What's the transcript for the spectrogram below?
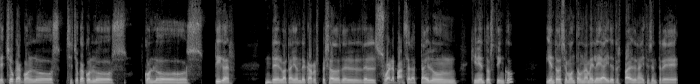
se choca con los, se choca con los, con los del batallón de carros pesados del, del Schwere-Panzer-Abteilung 505 y entonces se monta una melea ahí de tres pares de narices entre,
